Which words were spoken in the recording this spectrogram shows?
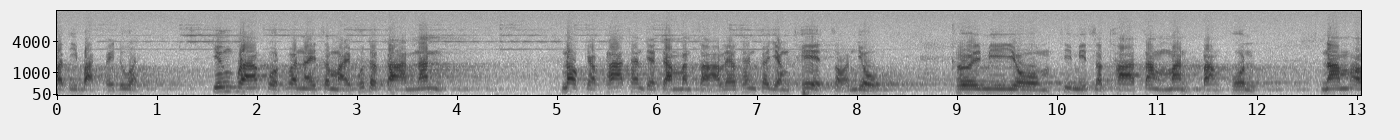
ปฏิบัติไปด้วย จึงปรากฏว่าในสมัยพุทธกาลนั้น นอกจากพระท่านจะจำพรรษาแล้วท่านก็ยังเทศสอนโยม เคยมีโยมที่มีศรัทธาตั้งมั่นบางคนนำเอา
